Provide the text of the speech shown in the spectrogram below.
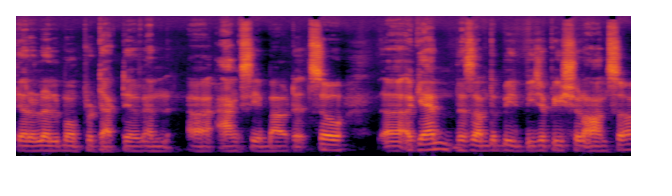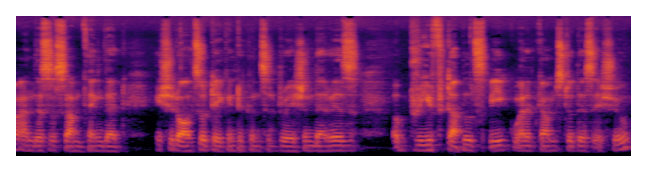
they're a little more protective and uh, angsty about it. So Uh, again, this is something BJP should answer, and this is something that you should also take into consideration. There is a brief double speak when it comes to this issue.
